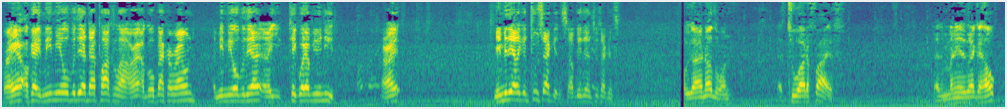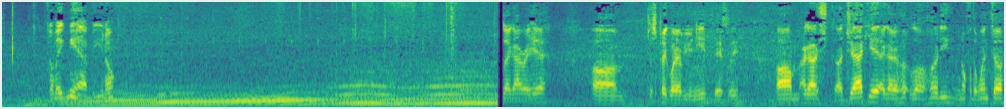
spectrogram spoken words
Right here. Okay, meet me over there at that parking lot. All right, I'll go back around and meet me over there. And you take whatever you need. All right. Meet me there like in two seconds. I'll be there in two seconds. We got another one. That's two out of five. As many as I can help, it'll make me happy, you know? I got right here. Um, just pick whatever you need, basically. Um, I got a jacket. I got a little hoodie, you know, for the winter.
